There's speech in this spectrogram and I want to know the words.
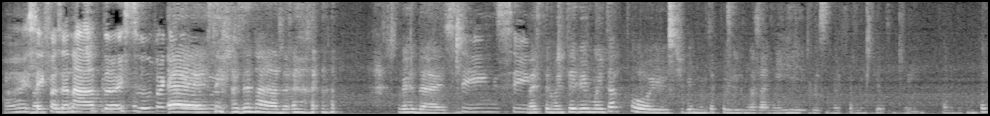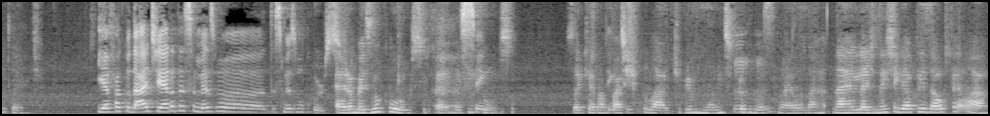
Ai, sem Mas fazer também nada, estudando pra É, sem fazer nada. Verdade. Sim, sim. Mas também teve muito apoio. Tive muito apoio dos meus amigos, minha família também. Foi muito importante. E a faculdade era desse mesmo, desse mesmo curso? Era o mesmo curso, era o mesmo sim. curso. Só que era uma Entendi. particular, eu tive muitos problemas Uhum. com ela. Na, na realidade, nem cheguei a pisar o pé lá.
